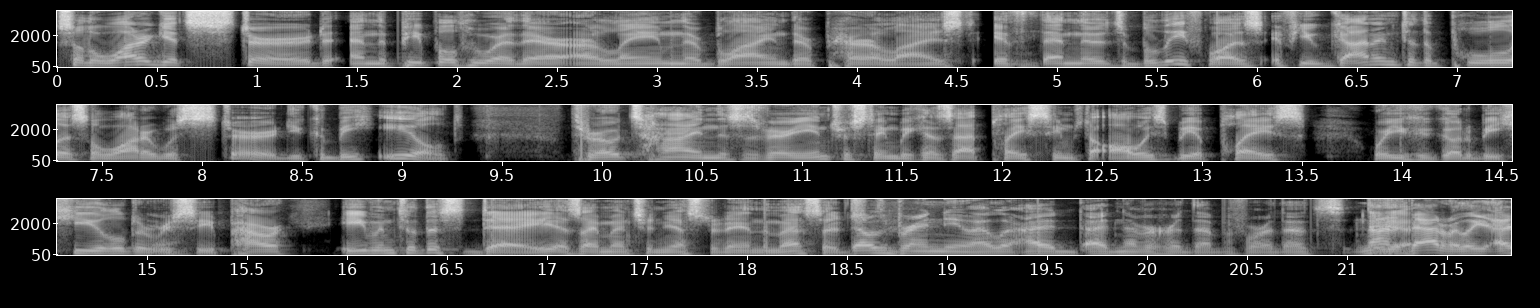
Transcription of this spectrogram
So the water gets stirred, and the people who are there are lame, they're blind, they're paralyzed. If then there's a belief was if you got into the pool as the water was stirred, you could be healed throughout time, this is very interesting because that place seems to always be a place where you could go to be healed or yeah. receive power. Even to this day, as I mentioned yesterday in the message, that was brand new. I I'd, I'd never heard that before. That's not yeah. bad way. Like I,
